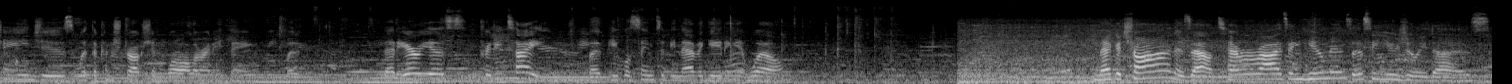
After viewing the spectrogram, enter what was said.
changes with the construction wall or anything. But that area is pretty tight, but people seem to be navigating it well. Megatron is out terrorizing humans as he usually does.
